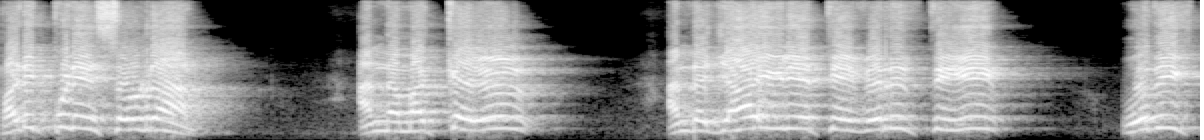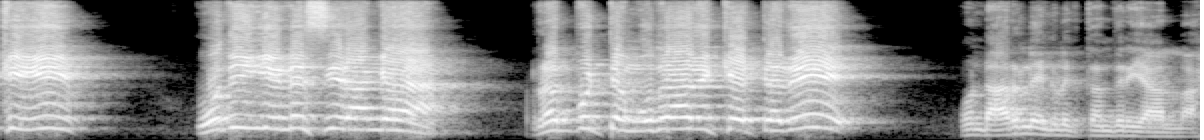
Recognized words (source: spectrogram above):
படிப்பினை சொல்றான் அந்த மக்கள் அந்த ஜாகிலியத்தை வெறுத்து ஒதுக்கி ஒதுங்கி என்ன செய்யறாங்க ரப்பிட்ட முதலாவது கேட்டது உன் அருள் எங்களுக்கு தந்திரியா அல்லா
